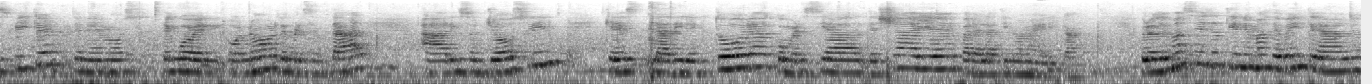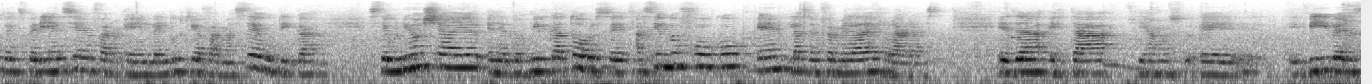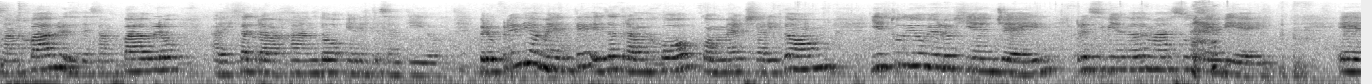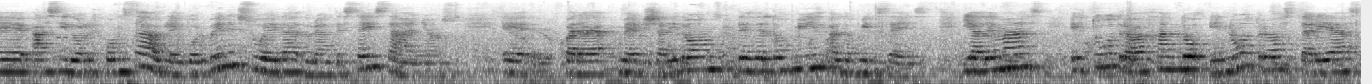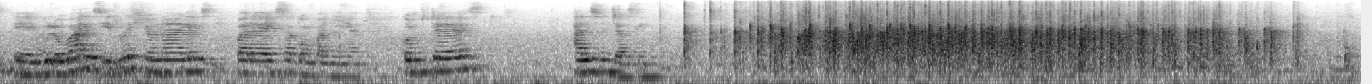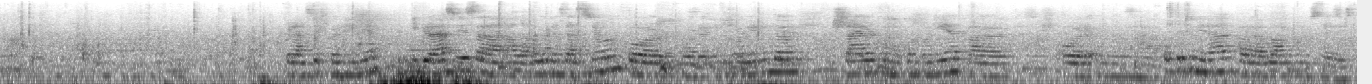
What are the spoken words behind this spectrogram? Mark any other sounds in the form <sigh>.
speaker tenemos, tengo el honor de presentar a Alison Jocelyn, que es la directora comercial de Shire para Latinoamérica. Pero además ella tiene más de 20 años de experiencia en, en la industria farmacéutica. Se unió a Shire en el 2014 haciendo foco en las enfermedades raras. Ella está, digamos, eh, vive en San Pablo y desde San Pablo está trabajando en este sentido. Pero previamente ella trabajó con Merck Sharidom y estudió biología en Yale, recibiendo además su <laughs> MBA. Eh, ha sido responsable por Venezuela durante seis años eh, para Merck Sharidom desde el 2000 al 2006 y además estuvo trabajando en otras tareas eh, globales y regionales para esa compañía. Con ustedes, Alison Jocelyn. Gracias Cornelia y gracias a, a la organización por, por incluyendo Shire como compañía para, por una oportunidad para hablar con ustedes.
